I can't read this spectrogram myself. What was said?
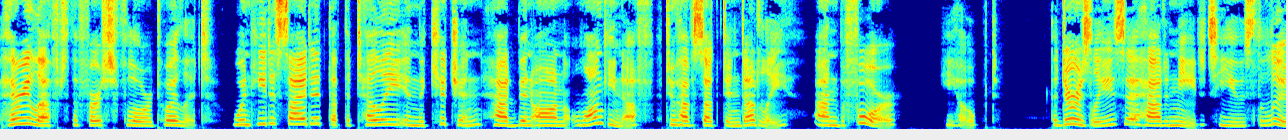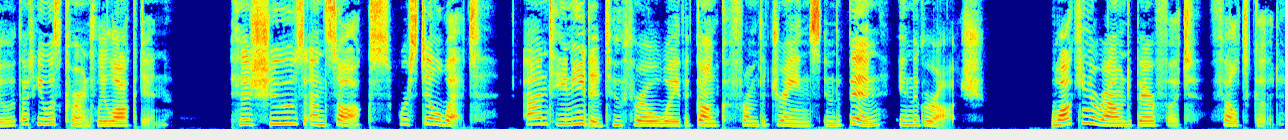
Harry left the first floor toilet when he decided that the telly in the kitchen had been on long enough to have sucked in Dudley, and before, he hoped, the Dursleys had a need to use the loo that he was currently locked in. His shoes and socks were still wet, and he needed to throw away the gunk from the drains in the bin in the garage. Walking around barefoot felt good.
